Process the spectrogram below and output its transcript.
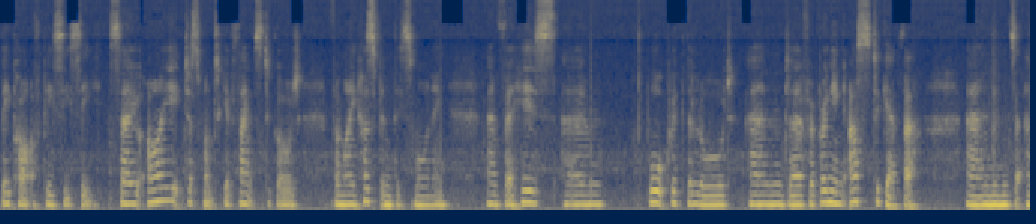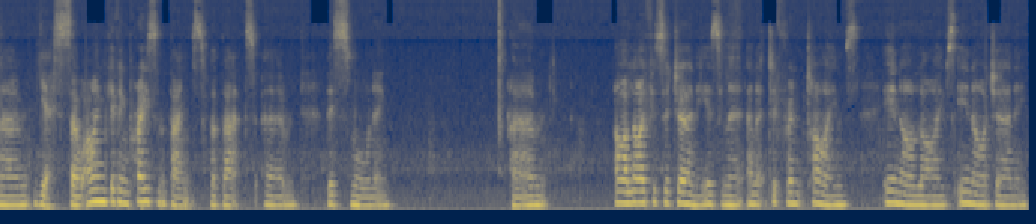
be part of PCC. So I just want to give thanks to God for my husband this morning and for his um, walk with the Lord and uh, for bringing us together. And um, yes, so I'm giving praise and thanks for that um, this morning. Um, our life is a journey, isn't it? And at different times in our lives, in our journey,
